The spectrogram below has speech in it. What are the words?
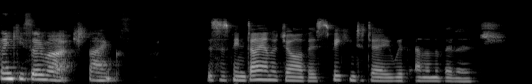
Thank you so much. Thanks. This has been Diana Jarvis speaking today with Elena Village.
